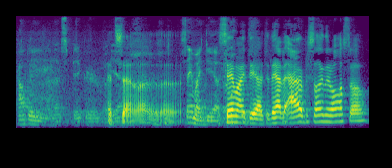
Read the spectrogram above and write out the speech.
Probably less bigger, but it's, yeah. Uh, same idea. Same idea. Did they have Arabs selling there also?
